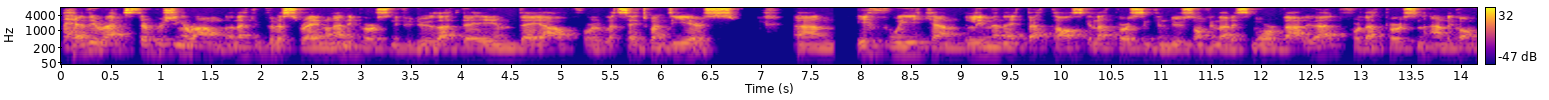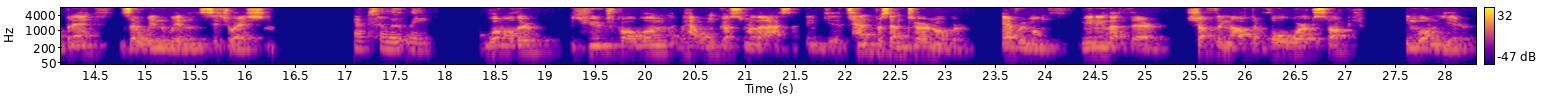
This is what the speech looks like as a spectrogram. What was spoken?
heavy racks they're pushing around, and that can put a strain on any person if you do that day in, day out for, let's say, 20 years. And if we can eliminate that task and that person can do something that is more value add for that person and the company, it's a win win situation. Absolutely. One other huge problem we have one customer that has, I think, 10% turnover every month, meaning that they're shuffling out their whole work stock in one year.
